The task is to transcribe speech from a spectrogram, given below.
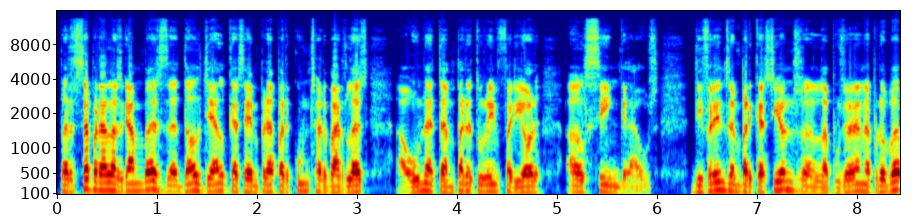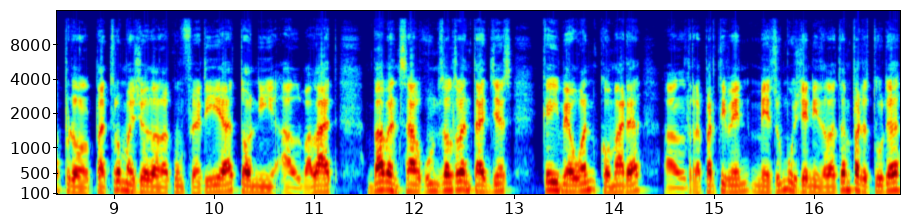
per separar les gambes del gel que sempre per conservar-les a una temperatura inferior als 5 graus. Diferents embarcacions la posaran a prova, però el patró major de la confraria, Toni Albalat, va avançar alguns dels avantatges que hi veuen, com ara el repartiment més homogeni de la temperatura,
